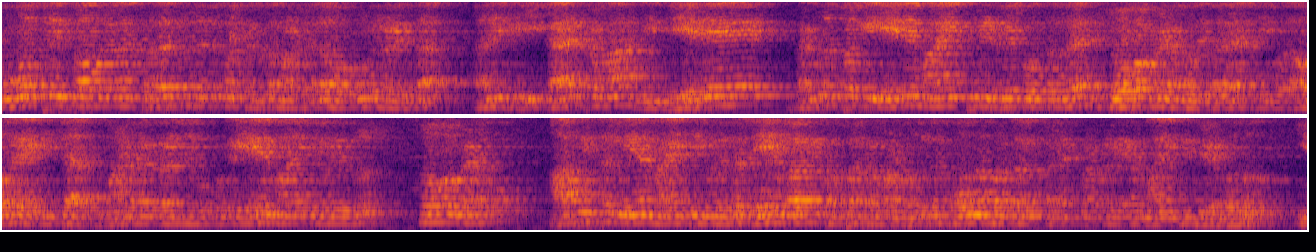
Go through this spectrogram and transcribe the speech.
ಮೂವತ್ತೈದು ಸಾವಿರ ಜನ ಸದಸ್ಯರ ಜೊತೆ ನಾವು ಕೆಲಸ ಮಾಡ್ತಾ ಎಲ್ಲ ಒಕ್ಕೂಟಗಳಿಂದ ಅದಕ್ಕೆ ಈ ಕಾರ್ಯಕ್ರಮ ನೀವು ಏನೇ ಸಂಘದ ಬಗ್ಗೆ ಏನೇ ಮಾಹಿತಿ ನೀಡಬೇಕು ಅಂತಂದ್ರೆ ಶೋಭಾ ಮೇಡಮ್ ಅವರಿದ್ದಾರೆ. ನೀವು ಅವರೇ ಇನ್ಚಾರ್ಜ್ ಮಾಡಬೇಕಾದ್ರೆ ಒಕ್ಕೂಟ ಏನೇ ಮಾಹಿತಿ ಹೇಳಿದ್ರು ಶೋಭಾ ಮೇಡಮ್ ಆಫೀಸಲ್ಲಿ ಏನೇ ಮಾಹಿತಿ ನೇರವಾಗಿ ಸಂಪರ್ಕ ಮಾಡಬಹುದು ಇಲ್ಲ ಫೋನ್ ನಂಬರ್ ಕನೆಕ್ಟ್ ಮಾಡಿದ್ರೆ ಏನೇ ಮಾಹಿತಿ ಹೇಳ್ಬೋದು. ಈ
